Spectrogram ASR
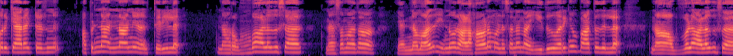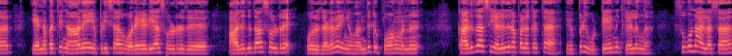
ஒரு கேரக்டர்னு அப்படின்னா என்னான்னு எனக்கு தெரியல. நான் ரொம்ப அழகு சார் நெசமாக தான் என்ன மாதிரி இன்னொரு அழகான மனுஷனை நான் இது வரைக்கும் பார்த்ததில்ல. நான் அவ்வளோ அழகு சார். என்னை பற்றி நானே எப்படி சார் ஒரேடியாக சொல்கிறது அதுக்கு தான் சொல்கிறேன் ஒரு தடவை இங்கே வந்துட்டு போங்கன்னு. கடுதாசி எழுதுகிற பழக்கத்தை எப்படி விட்டேன்னு கேளுங்க. சுகுணா இல்லை சார்.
